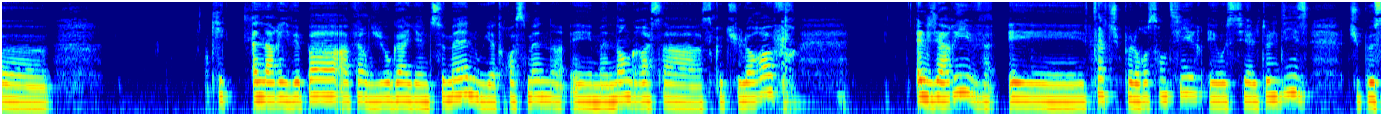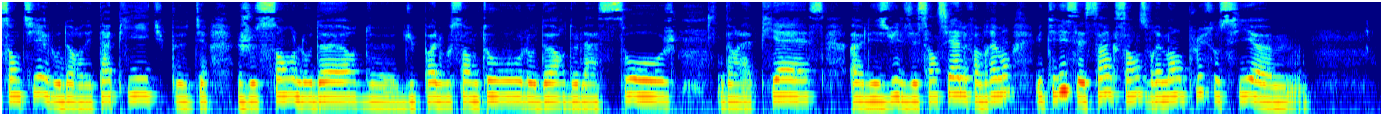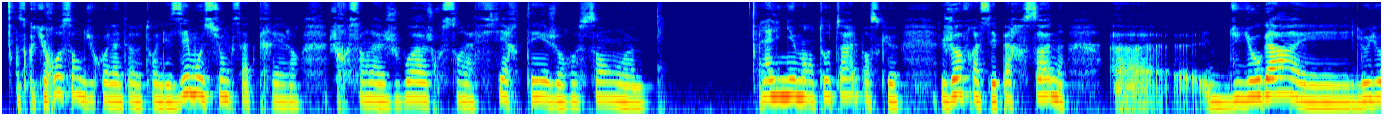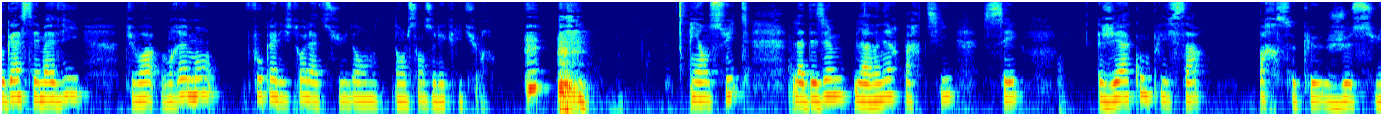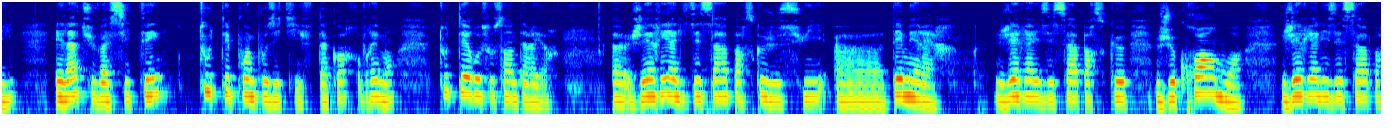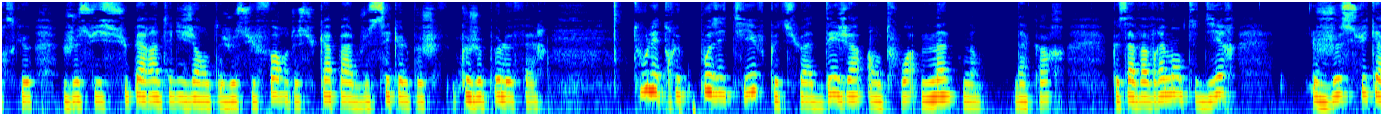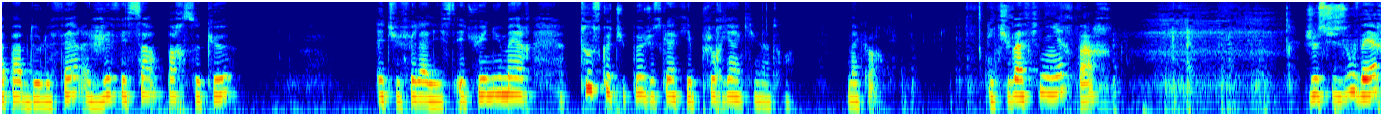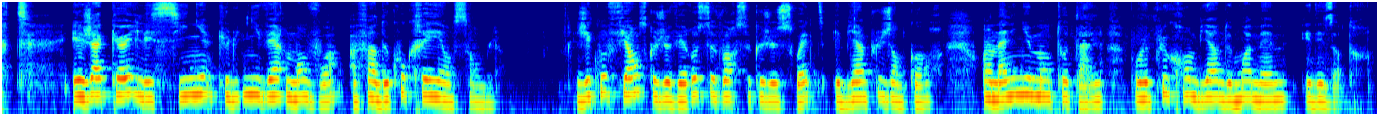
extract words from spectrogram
qui, elles n'arrivaient pas à faire du yoga il y a une semaine ou il y a trois semaines, et maintenant grâce à ce que tu leur offres, elles y arrivent et ça tu peux le ressentir et aussi elles te le disent. Tu peux sentir l'odeur des tapis, tu peux dire je sens l'odeur du palo santo, l'odeur de la sauge dans la pièce, euh, les huiles essentielles. Enfin vraiment, utilise ces cinq sens vraiment plus aussi euh, ce que tu ressens du coup à l'intérieur de toi, les émotions que ça te crée. Genre je ressens la joie, je ressens la fierté, je ressens euh, l'alignement total parce que j'offre à ces personnes euh, du yoga et le yoga c'est ma vie. Tu vois, vraiment focalise-toi là-dessus dans, dans, le sens de l'écriture. et ensuite, la deuxième, la dernière partie, c'est j'ai accompli ça parce que je suis. Et là, tu vas citer tous tes points positifs, d'accord? Vraiment, toutes tes ressources intérieures. Euh, j'ai réalisé ça parce que je suis euh, téméraire j'ai réalisé ça parce que je crois en moi. J'ai réalisé ça parce que je suis super intelligente, je suis forte, je suis capable, je sais que, que je peux le faire. Tous les trucs positifs que tu as déjà en toi maintenant, d'accord? Que ça va vraiment te dire, je suis capable de le faire, j'ai fait ça parce que... Et tu fais la liste et tu énumères tout ce que tu peux jusqu'à qu'il n'y ait plus rien qui vienne à toi. D'accord? Et tu vas finir par je suis ouverte et j'accueille les signes que l'univers m'envoie afin de co-créer ensemble. J'ai confiance que je vais recevoir ce que je souhaite et bien plus encore, en alignement total pour le plus grand bien de moi-même et des autres.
